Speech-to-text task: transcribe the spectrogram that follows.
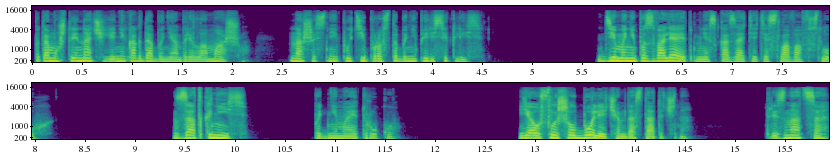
Потому что иначе я никогда бы не обрела Машу. Наши с ней пути просто бы не пересеклись. Дима не позволяет мне сказать эти слова вслух. «Заткнись!» — поднимает руку. «Я услышал более чем достаточно. Признаться,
